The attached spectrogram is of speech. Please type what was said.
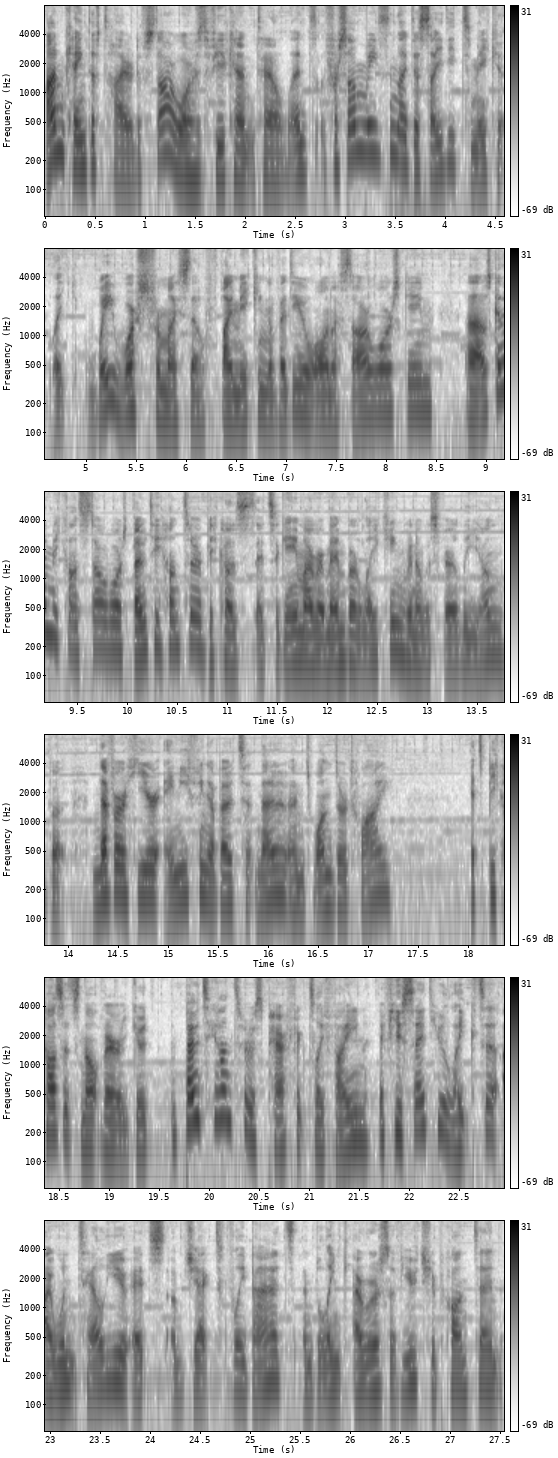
I'm kind of tired of Star Wars if you can't tell, and for some reason I decided to make it like way worse for myself by making a video on a Star Wars game. Uh, I was going to make it on Star Wars Bounty Hunter because it's a game I remember liking when I was fairly young, but never hear anything about it now and wondered why. It's because it's not very good. Bounty Hunter is perfectly fine. If you said you liked it, I wouldn't tell you it's objectively bad and link hours of YouTube content,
